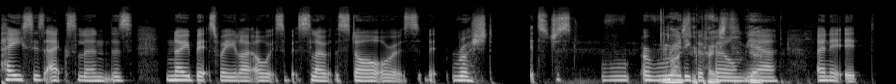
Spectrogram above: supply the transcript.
pace is excellent. There's no bits where you're like, oh, it's a bit slow at the start or it's a bit rushed. It's just r- a really Nicely good paced, film. yeah. Yeah. And it, it,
